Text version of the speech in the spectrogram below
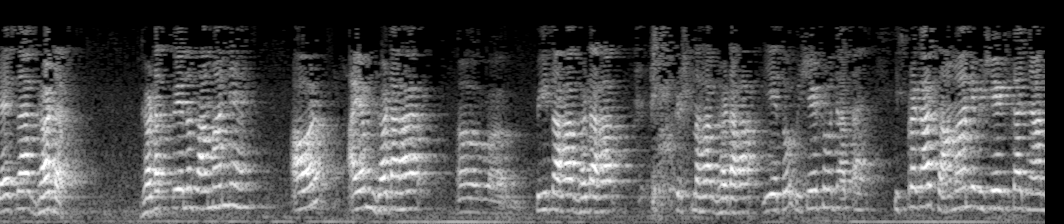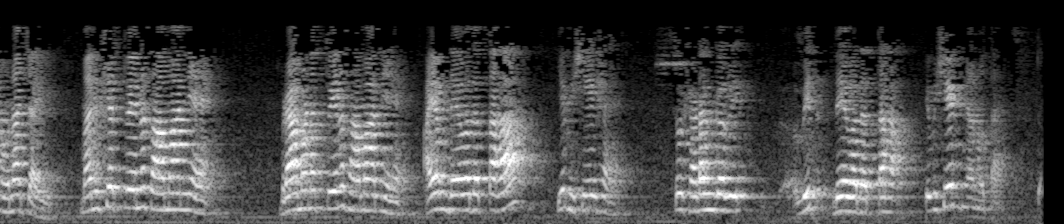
जैसा घट घटत्व न सामान्य है, और अयम घट पीता घट, कृष्ण घट, ये तो विशेष हो जाता है। इस प्रकार सामान्य विशेष का ज्ञान होना चाहिए। मनुष्यत्व न सामान्य है ब्राह्मणत्व न सामान्य है अयम देवदत्ता ये विशेष है। तो षडंग विद देवदत्ता। ये विशेष ज्ञान होता है। तो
